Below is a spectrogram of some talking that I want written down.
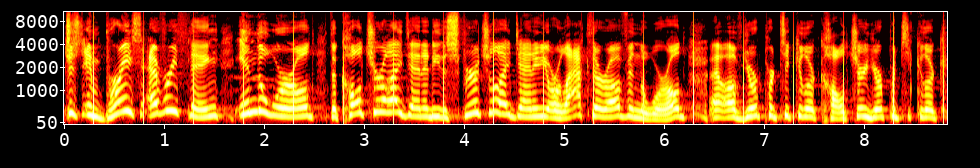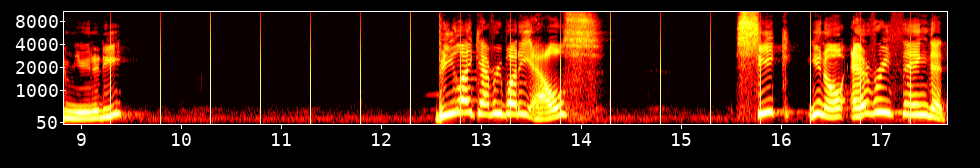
Just embrace everything in the world, the cultural identity, the spiritual identity, or lack thereof in the world uh, of your particular culture, your particular community. Be like everybody else. Seek, you know, everything that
